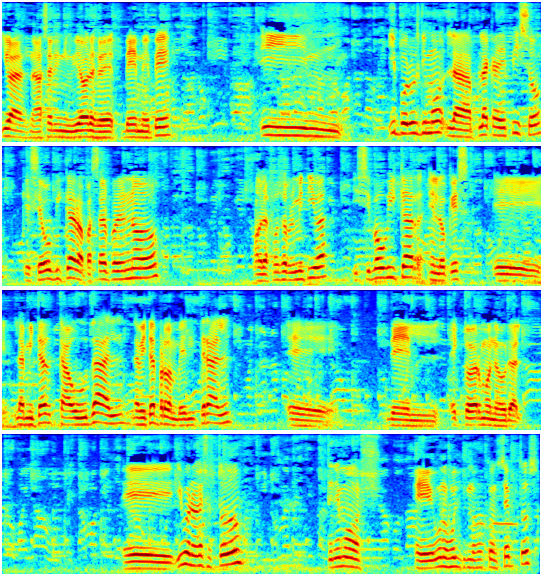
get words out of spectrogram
iban a ser inhibidores de BMP. Y, y por último, la placa de piso, que se va a ubicar, va a pasar por el nodo o la fosa primitiva y se va a ubicar en lo que es eh, la mitad caudal, la mitad, perdón, ventral eh, del ectodermo neural. Eh, y bueno, eso es todo. Tenemos unos últimos dos conceptos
